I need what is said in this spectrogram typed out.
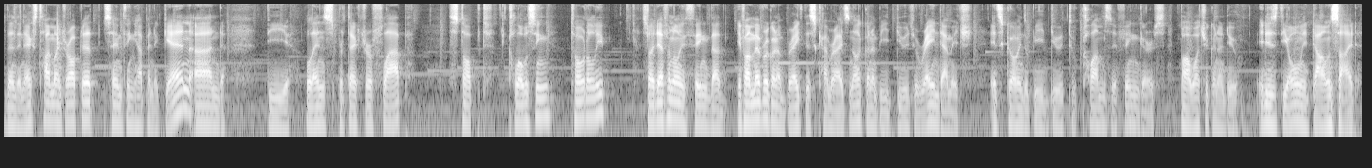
Then the next time I dropped it, same thing happened again and the lens protector flap stopped closing totally. So I definitely think that if I'm ever gonna break this camera, it's not gonna be due to rain damage. It's going to be due to clumsy fingers. But what you're gonna do? It is the only downside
